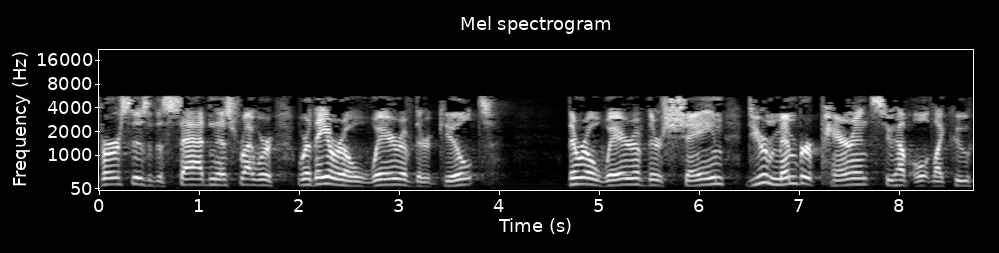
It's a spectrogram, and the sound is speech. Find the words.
verses of the sadness, right, where, where they are aware of their guilt they're aware of their shame. Do you remember parents who have old, like who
